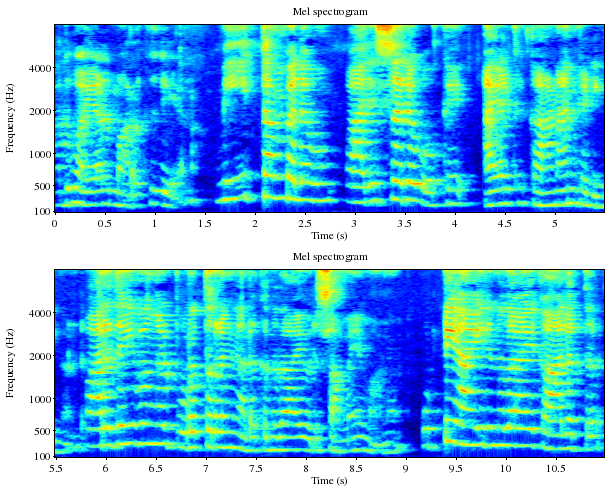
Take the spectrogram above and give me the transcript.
അതും അയാൾ മറക്കുകയാണ്. മീത്തമ്പലവും പരിസരവും ഒക്കെ അയാൾക്ക് കാണാൻ കഴിയുന്നുണ്ട്. പരദൈവങ്ങൾ പുറത്തിറങ്ങി നടക്കുന്നതായ ഒരു സമയമാണ്. കുട്ടിയായിരുന്നതായ കാലത്ത്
